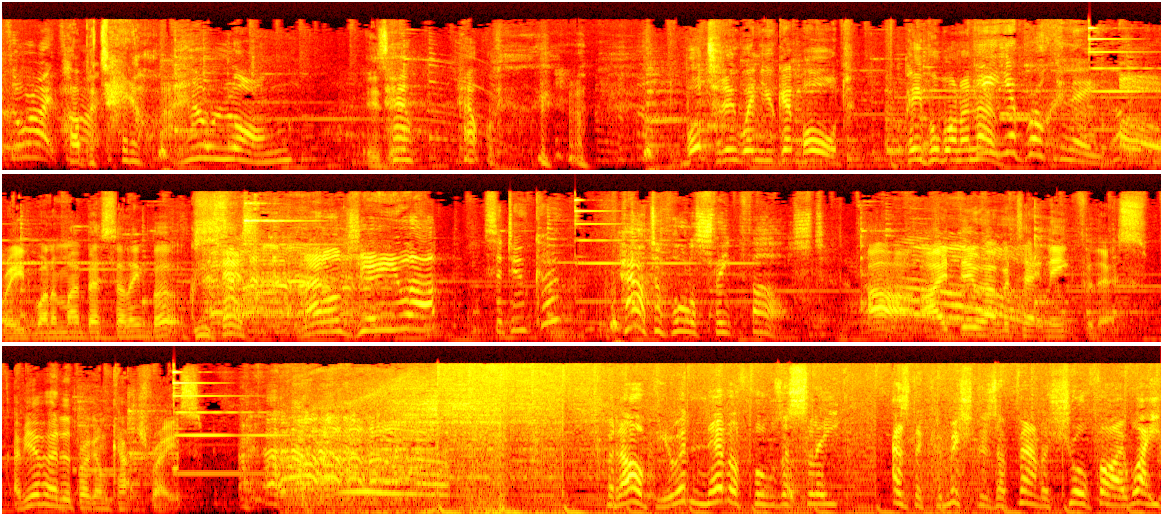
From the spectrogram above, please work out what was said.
It's all right. A potato. How long? Is it? How? How? what to do when you get bored? People want to know. Eat your broccoli. Read one of my best-selling books. Yes, that'll cheer you up. Sudoku? How to fall asleep fast. Ah, I do have a technique for this. Have you ever heard of the program Catchphrase? But our viewer never falls asleep, as the commissioners have found a surefire way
